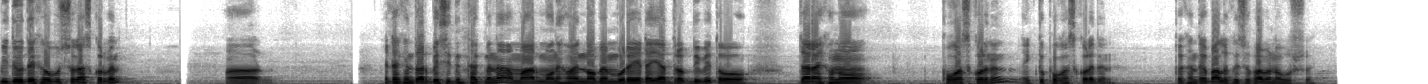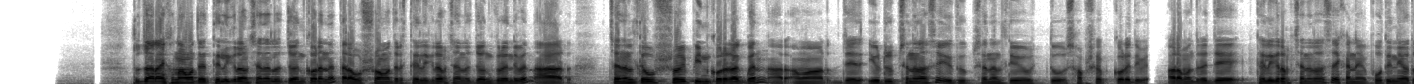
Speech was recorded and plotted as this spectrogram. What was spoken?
ভিডিও দেখে অবশ্যই কাজ করবেন। আর এটা কিন্তু আর বেশি দিন থাকবে না, আমার মনে হয় নভেম্বরে এটা ইয়ারড্রপ দিবে, তো যারা এখনও ফোকাস করে দেন একটু ফোকাস করে দেন। তো এখান থেকে ভালো কিছু পাবেন অবশ্যই। তো যারা এখন আমাদের টেলিগ্রাম চ্যানেলে জয়েন করে না তারা অবশ্যই আমাদের টেলিগ্রাম চ্যানেলে জয়েন করে নেবেন। আর চ্যানেলটি অবশ্যই পিন করে রাখবেন। আর আমার যে ইউটিউব চ্যানেল আছে ইউটিউব চ্যানেলটিও একটু সাবস্ক্রাইব করে দেবেন। আর আমাদের যে টেলিগ্রাম চ্যানেল আছে, এখানে প্রতিনিয়ত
